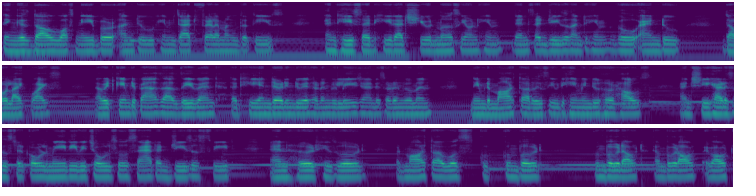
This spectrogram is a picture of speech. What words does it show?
thinkest thou was neighbor unto him that fell among the thieves? And he said, He that shewed mercy on him. Then said Jesus unto him, Go and do thou likewise. Now it came to pass as they went, that he entered into a certain village, and a certain woman named Martha received him into her house. And she had a sister called Mary, which also sat at Jesus' feet and heard his word. But Martha was cumbered, cumbered out, cumbered out about,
